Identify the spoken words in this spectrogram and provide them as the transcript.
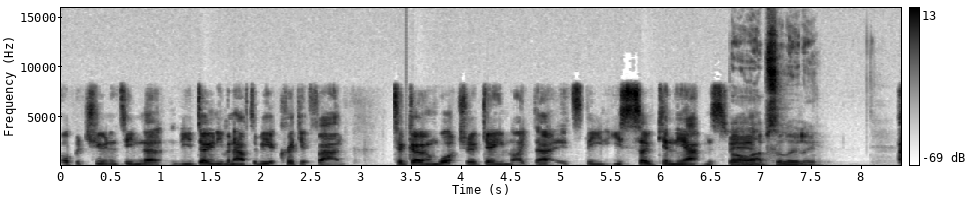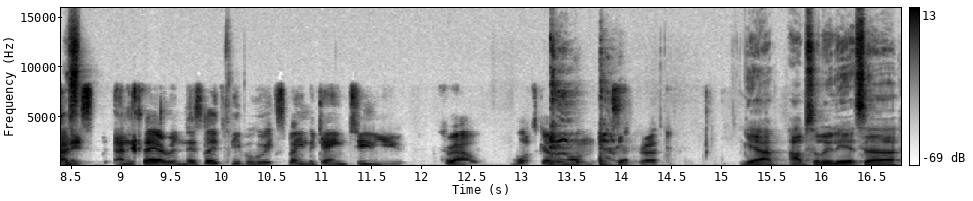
opportunity, no, you don't even have to be a cricket fan to go and watch a game like that. It's the you soak in the atmosphere Oh, absolutely. and it's and it's there and there's loads of people who explain the game to you throughout what's going on etc Yeah, absolutely. It's a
